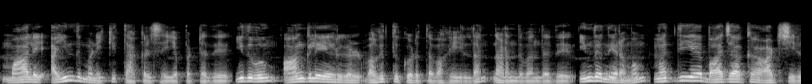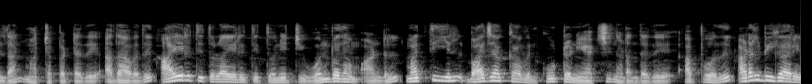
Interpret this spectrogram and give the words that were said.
மாலை ஐந்து மணிக்கு தாக்கல் செய்யப்பட்டது. இதுவும் ஆங்கிலேயர்கள் வகுத்து கொடுத்த வகையில்தான் நடந்து வந்தது. இந்த நேரமும் மத்திய பாஜக ஆட்சியில்தான் மாற்றப்பட்டது. அதாவது ஆயிரத்தி தொள்ளாயிரத்தி தொண்ணூற்றி ஒன்பதாம் ஆண்டில் மத்தியில் பாஜகவின் கூட்டணி ஆட்சி நடந்தது. அப்போது அடல் பிகாரி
